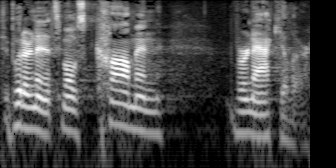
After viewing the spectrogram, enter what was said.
to put it in its most common vernacular.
